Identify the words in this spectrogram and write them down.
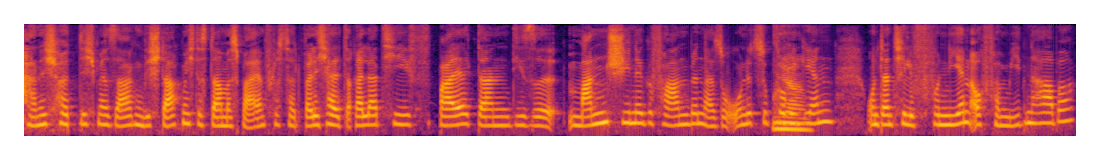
kann ich heute nicht mehr sagen, wie stark mich das damals beeinflusst hat, weil ich halt relativ bald dann diese Mannschiene gefahren bin, also ohne zu korrigieren ja. und dann telefonieren auch vermieden habe.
